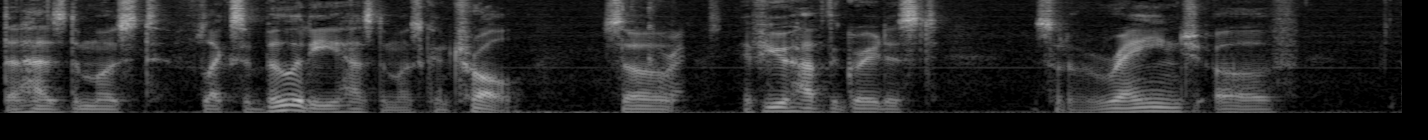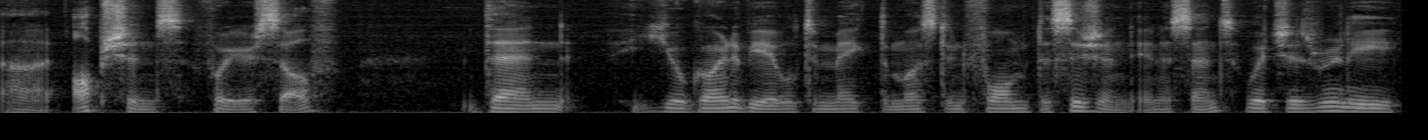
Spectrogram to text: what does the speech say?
that has the most flexibility has the most control. So Correct. if you have the greatest sort of range of uh, options for yourself, then you're going to be able to make the most informed decision in a sense, which is really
